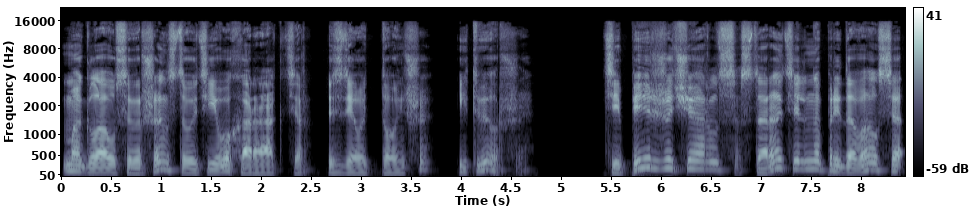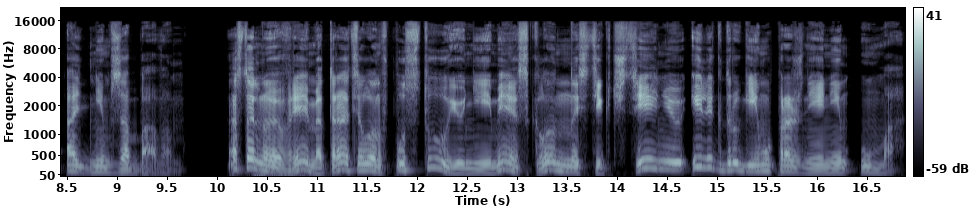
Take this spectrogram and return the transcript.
могла усовершенствовать его характер, сделать тоньше и тверже. Теперь же Чарльз старательно предавался одним забавам. Остальное время тратил он впустую, не имея склонности к чтению или к другим упражнениям ума.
